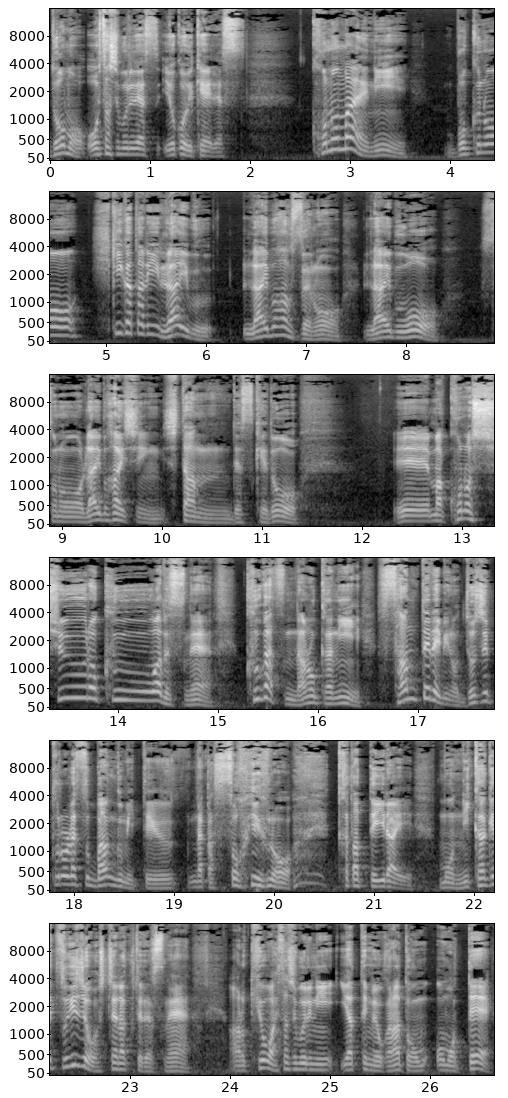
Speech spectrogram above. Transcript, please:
どうも、お久しぶりです。横井圭です。この前に、僕の弾き語りライブ、ライブハウスでのライブを、そのライブ配信したんですけど、えー、まあ、この収録はですね、9月7日にサンテレビの女子プロレス番組っていう、なんかそういうのを語って以来、もう2ヶ月以上してなくてですね、あの、今日は久しぶりにやってみようかなと思って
